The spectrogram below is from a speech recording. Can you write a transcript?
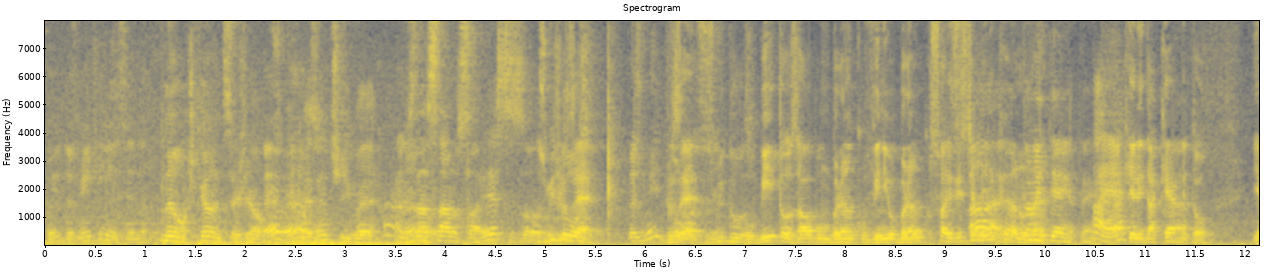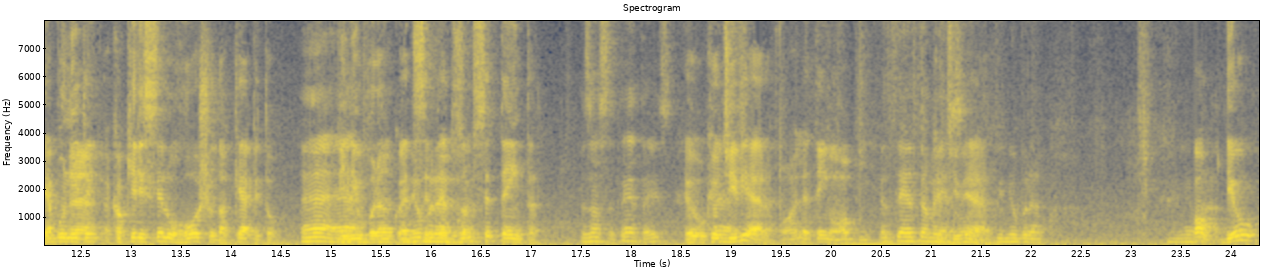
Foi 2015, né? Não, acho que é antes, Sergio. É mesmo? mais antigo, é. Eles lançaram só esses? Ou... 2012. José, 2012. José, 2012. o Beatles álbum branco, vinil branco, só existe Ah, americano, eu também né? tenho, tenho. Ah, é? Aquele da Capitol. E é bonito, É. hein? Com aquele selo roxo da Capitol. É, vinil branco, é, de vinil é branco. dos anos 70. Dos anos 70, é isso? Eu- o que eu É. tive era. Olha, tem hobby. Eu tenho também Eu tive era. vinil branco. Bom, deu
